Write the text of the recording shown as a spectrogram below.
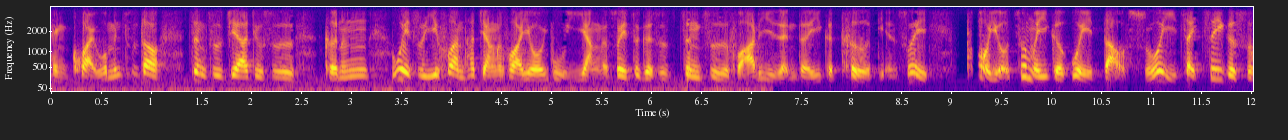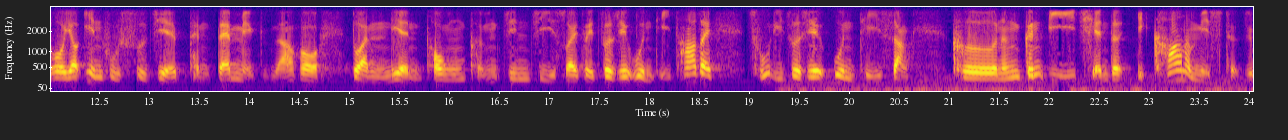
很快。我们知道政治家就是可能位置一换，他讲的话又不一样了。所以这个是政治法律人的一个特点。所以颇有这么一个味道。所以在这个时候要应付世界 pandemic，然后锻炼通膨、经济衰退这些问题，他在处理这些问题上。可能跟以前的 economist 就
